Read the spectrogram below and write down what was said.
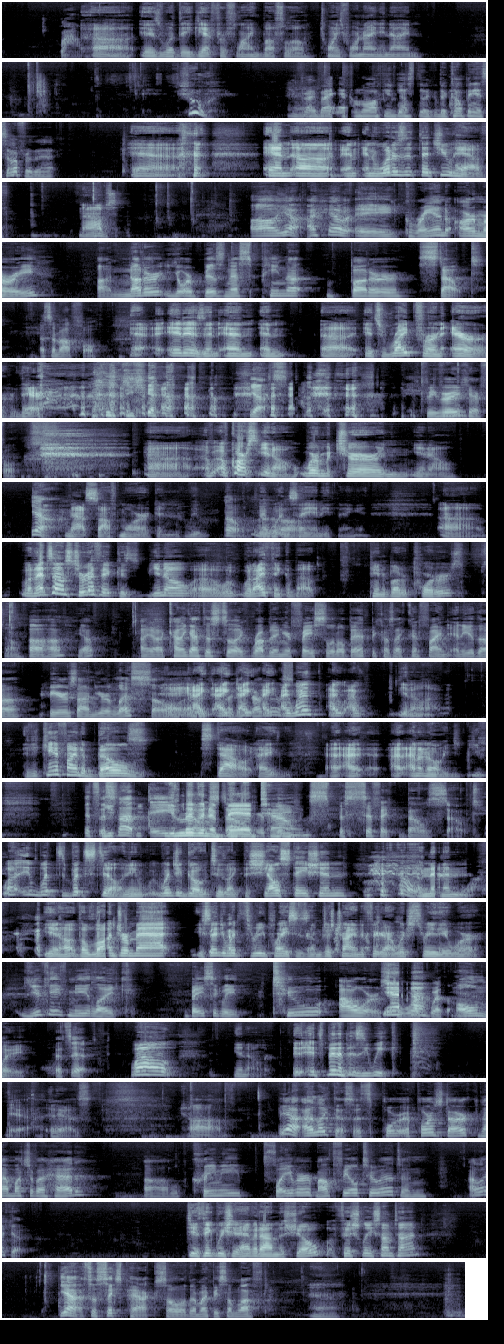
Wow. uh, is what they get for Flying Buffalo. Twenty four ninety nine. Whew. Yeah. Probably buy half of Milwaukee's best the, the company itself for that. Yeah. and uh and and what is it that you have, Knobs? Uh, yeah, I have a Grand Armory, a Nutter Your Business Peanut Butter Stout. That's a mouthful. Yeah, It is, and and and uh, it's ripe for an error there. yeah. yes. Be very careful. Uh, of, of course, you know we're mature and you know Yeah. not sophomoric, and we No, we wouldn't say anything. Uh, well, that sounds terrific because you know uh, what, what I think about peanut butter porters. So Uh huh. Yep. I uh, kind of got this to like rub it in your face a little bit because I couldn't find any of the beers on your list. So Hey, I, I, I, I, I went, I, I, you know, if you can't find a Bell's stout, I, I, I, I don't know. You- It's it's You- not a. you live in a bad stout, it's town. specific Bell's stout. well, it, what, but still, I mean, would you go to like the Shell station and then, you know, the laundromat? You said you went three places. I'm just trying to figure out which three they were. You gave me like basically two hours Yeah. to work with only. That's it. Well, you know, it, it's been a busy week. Yeah, it has. Um, yeah, I like this. It's pour, it pours dark, not much of a head, uh, creamy flavor, mouthfeel to it, and I like it. Do you think we should have it on the show officially sometime? Yeah, it's a six pack, so there might be some left.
